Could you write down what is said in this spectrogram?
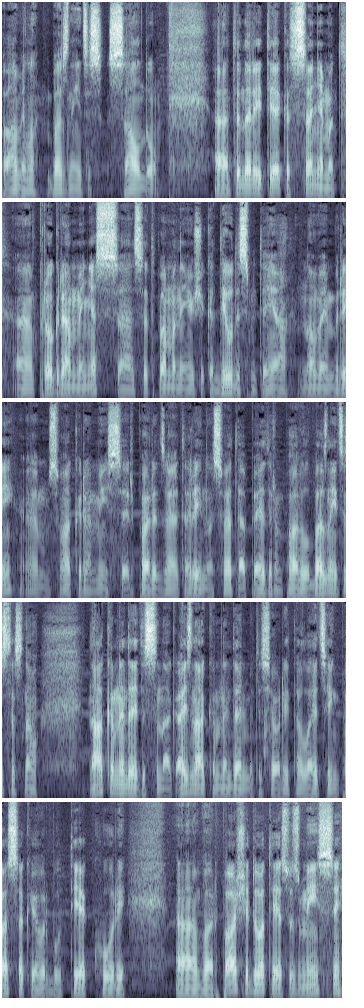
Pāvila baznīcas saldū. Tad arī tie, kas saņemat programmiņas, esat pamanījuši, ka 20. novembrī mums vakarā mīsa ir paredzēta arī no Svētā Pētera un Pāvila baznīcas. Tas nav nākamnedēļ, tas sanāk aiznākamnedēļ, bet es jau arī tā laicīgi pasaku, jo varbūt tie, kuri var paši doties uz misi,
